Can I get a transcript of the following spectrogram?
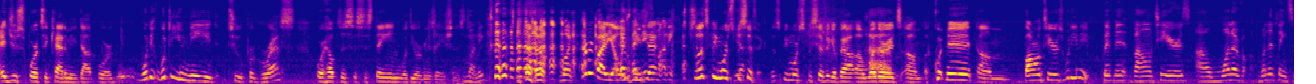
edusportsacademy.org? What do, what do you need to progress or help to sustain what the organization is doing? Money. money. Everybody always Everybody needs needs that. money. So let's be more specific. Let's be more specific about um, whether Um, it's um, equipment, um, volunteers. What do you need? equipment, volunteers. Uh, one of one of the things,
